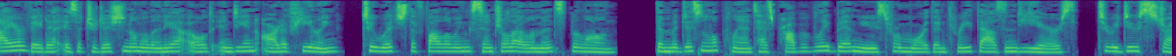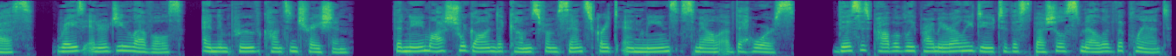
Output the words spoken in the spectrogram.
Ayurveda is a traditional millennia old Indian art of healing, to which the following central elements belong. The medicinal plant has probably been used for more than 3,000 years, to reduce stress, raise energy levels, and improve concentration. The name ashwagandha comes from Sanskrit and means smell of the horse. This is probably primarily due to the special smell of the plant,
